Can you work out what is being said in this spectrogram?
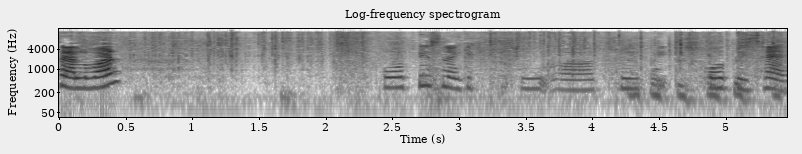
সালোয়ার ফোর পিস নাকি ফোর পিস হ্যাঁ।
